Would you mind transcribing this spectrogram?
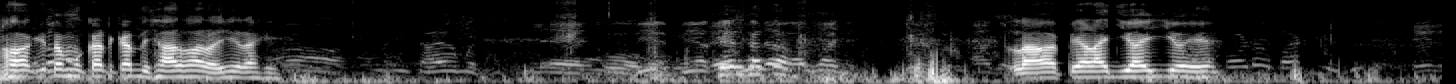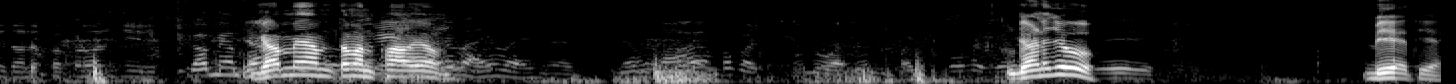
બાકી તો હું કટ કરી દઈશ. હાર હાર રાખી. લાવે પેલા જીવ આવી ગયો હે. ગમે એમ, તમને ફાવે એમ. ગણજો બે થયા.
